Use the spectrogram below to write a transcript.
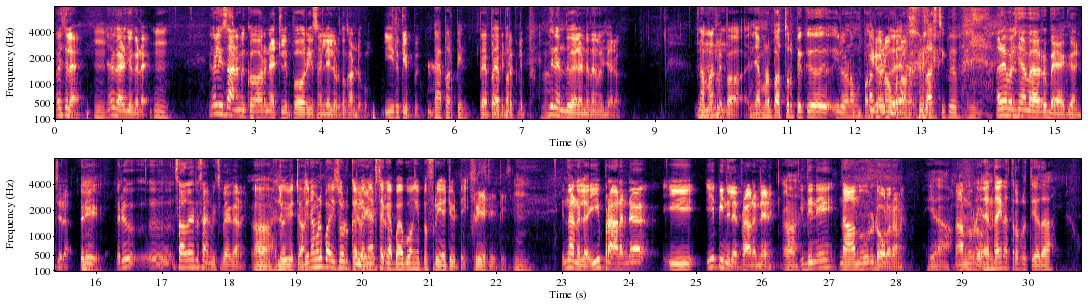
മനസ്സിലായി? ഞാൻ കാര്യം ചോദിക്കട്ടെ? നിങ്ങൾ ഈ സാധനം മിക്കവാറും നെറ്റിൽ ഇപ്പോൾ റീസെന്റ് എല്ലായിടത്തും കണ്ടുക്കും. ഈ ഒരു clip paper pin paper paper clip ഇതിനെന്ത് വില ഉണ്ട് നിങ്ങൾ വിചാരം നമ്മൾ പത്ത് റുപ്യക്ക് പ്ലാസ്റ്റിക് പേപ്പർ അതേപോലെ ഞാൻ വേറൊരു ബാഗ് കാണിച്ചു തരാം. ഒരു ഒരു സാധാരണ സാധാ ഒരു സാൻഡ്വിച്ച് ബാഗാണ് ഇത് നമ്മൾ പൈസ കൊടുക്കല്ല? നേരത്തെ കബാബ് വാങ്ങിയപ്പോൾ ഫ്രീ ആയിട്ട് കിട്ടി. ഫ്രീ ആയിട്ട് കിട്ടി. ഇന്നാണല്ലോ ഈ പ്രാഡന്റെ ഈ ഈ പിന്നില്ലേ പ്രാഡന്റെ ആണ് ഇതിന് നാനൂറ് ഡോളറാണ് യാ നാനൂറ് ഡോളർ എന്താ ഇതിന് അത്ര പ്രത്യേകത?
